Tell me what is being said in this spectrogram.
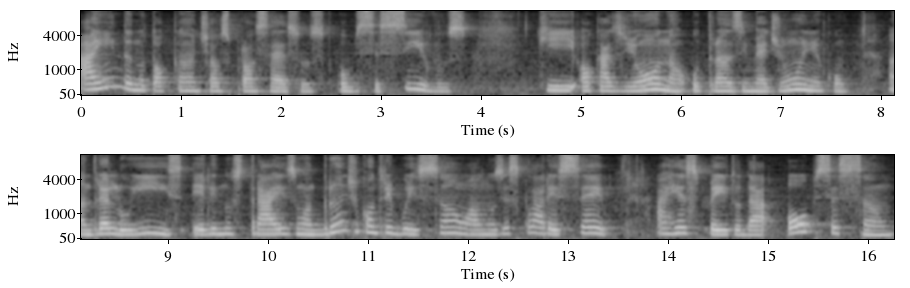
Ainda no tocante aos processos obsessivos que ocasionam o transe mediúnico, André Luiz ele nos traz uma grande contribuição ao nos esclarecer a respeito da obsessão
